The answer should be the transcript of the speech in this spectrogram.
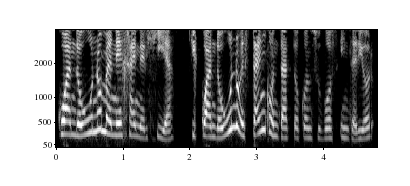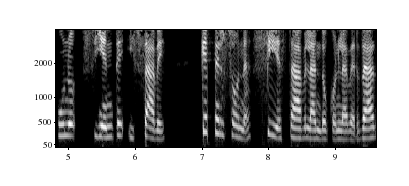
Cuando uno maneja energía y cuando uno está en contacto con su voz interior, uno siente y sabe qué persona sí está hablando con la verdad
